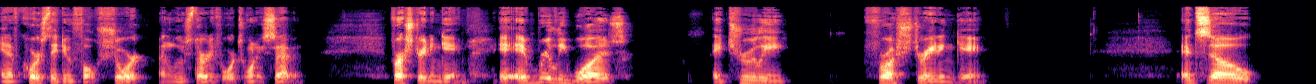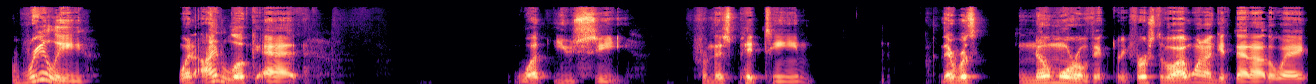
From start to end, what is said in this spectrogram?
And of course, they do fall short and lose 34 27. Frustrating game. It, it really was a truly frustrating game. And so, really, when I look at what you see from this Pitt team, there was no moral victory. First of all, I want to get that out of the way.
